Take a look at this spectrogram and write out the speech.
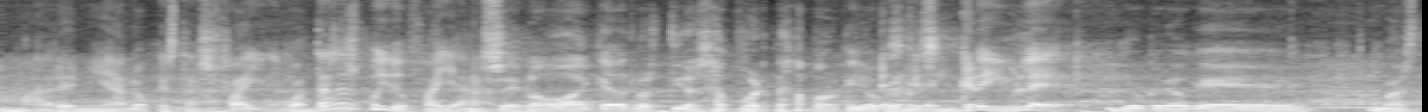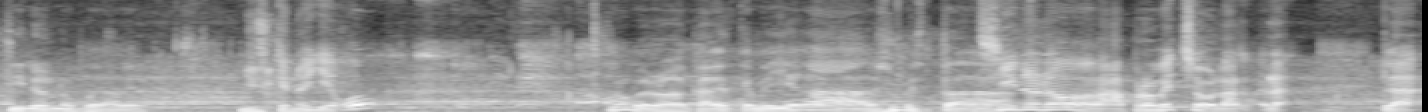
Madre mía, lo que estás fallando. ¿Cuántas has podido fallar? No sé, luego hay que ver los tiros a puerta porque yo es creo que que, es increíble. yo creo que más tiros no puede haber. Yo es que no llego. No, pero cada vez que me llega me está. Sí, no, no, aprovecho. La- la- la-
